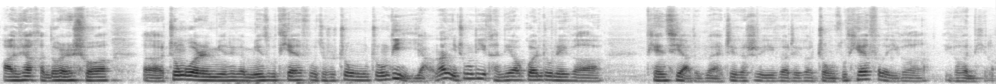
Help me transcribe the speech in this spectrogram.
啊？就像很多人说，呃，中国人民这个民族天赋就是种种地一样，那你种地肯定要关注这个天气啊，对不对？这个是一个这个种族天赋的一个一个问题了。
